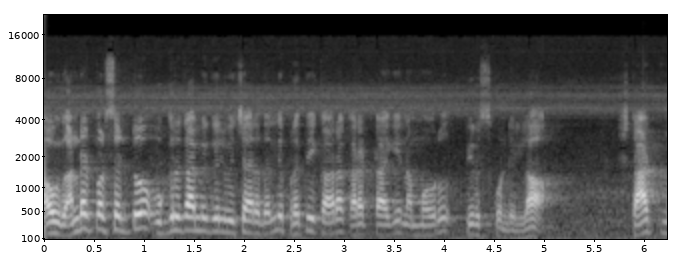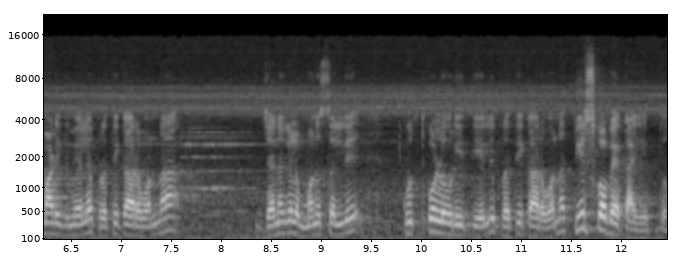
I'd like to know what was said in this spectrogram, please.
ಹೌದು ಹಂಡ್ರೆಡ್ ಪರ್ಸೆಂಟು ಉಗ್ರಗಾಮಿಗಳ ವಿಚಾರದಲ್ಲಿ ಪ್ರತೀಕಾರ ಕರೆಕ್ಟಾಗಿ ನಮ್ಮವರು ತೀರಿಸ್ಕೊಂಡಿಲ್ಲ. ಸ್ಟಾರ್ಟ್ ಮಾಡಿದ ಮೇಲೆ ಪ್ರತೀಕಾರವನ್ನು ಜನಗಳ ಮನಸ್ಸಲ್ಲಿ ಕುತ್ಕೊಳ್ಳೋ ರೀತಿಯಲ್ಲಿ ಪ್ರತೀಕಾರವನ್ನು ತೀರಿಸ್ಕೋಬೇಕಾಗಿತ್ತು.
